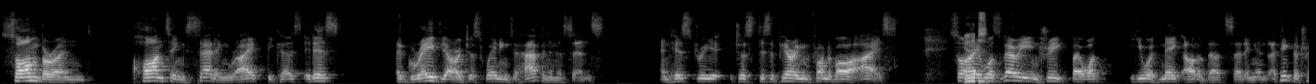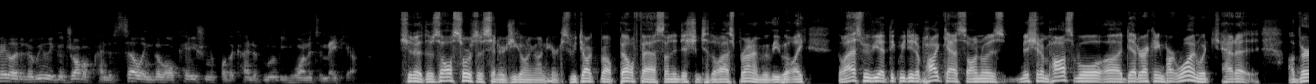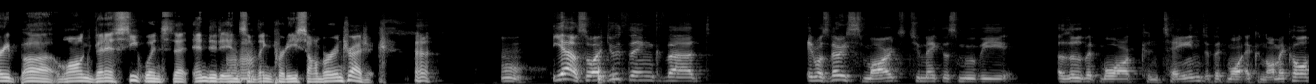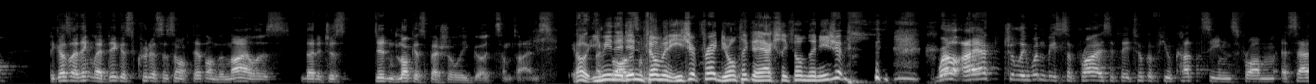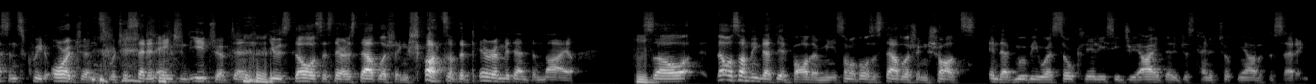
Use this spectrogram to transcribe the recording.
somber and haunting setting, right? Because it is a graveyard just waiting to happen in a sense, and history just disappearing in front of our eyes. So I was very intrigued by what he would make out of that setting, and I think the trailer did a really good job of kind of selling the location for the kind of movie he wanted to make here. You know, there's all sorts of synergy going on here because we talked about Belfast in addition to the last Branagh movie, but like the last movie I think we did a podcast on was Mission Impossible: uh, Dead Reckoning Part One, which had a a very uh, long Venice sequence that ended in mm-hmm. something pretty somber and tragic. mm. Yeah, so I do think that it was very smart to make this movie a little bit more contained, a bit more economical, because I think my biggest criticism of Death on the Nile is that it just didn't look especially good sometimes. Oh, you I mean they didn't some... film in Egypt, Fred? You don't think they actually filmed in Egypt? well, I actually wouldn't be surprised if they took a few cutscenes from Assassin's Creed Origins, which is set in ancient Egypt, and used those as their establishing shots of the pyramid and the Nile. Hmm. So that was something that did bother me. Some of those establishing shots in that movie were so clearly CGI that it just kind of took me out of the setting.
